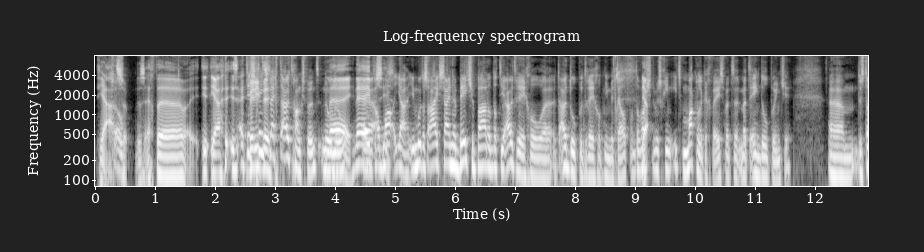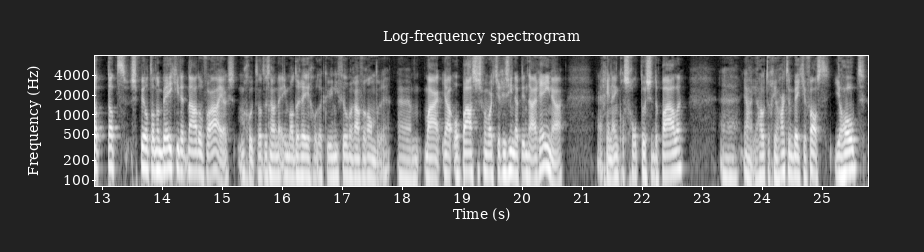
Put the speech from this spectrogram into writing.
Ja, Zo. is echt... ja, is, Het is geen slecht uitgangspunt. 0-0. Nee, nee, precies. ja, je moet als Ajax zijn een beetje baden dat die uitregel, het uitdoelpuntregel niet meer telt. Want dan was Ja. je er misschien iets makkelijker geweest met, met één doelpuntje. Ehm, dus dat, dat speelt dan een beetje in het nadeel voor Ajax. Maar goed, dat is nou eenmaal de regel. Daar kun je niet veel meer aan veranderen. Ehm, maar ja, op basis van wat je gezien hebt in de arena. geen enkel schot tussen de palen. Eh, ja, je houdt toch je hart een beetje vast. Je hoopt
